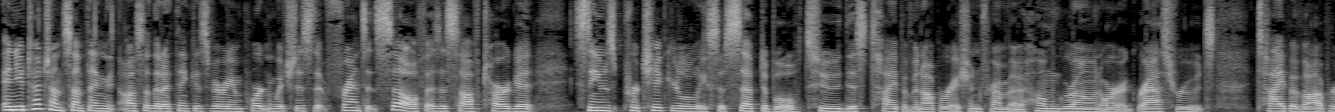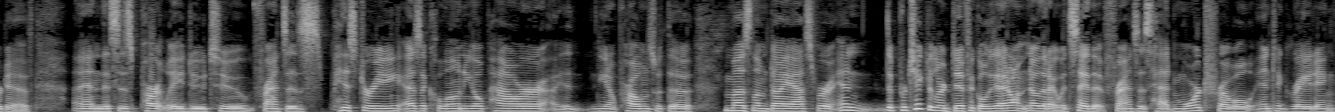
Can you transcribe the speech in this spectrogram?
And you touch on something also that I think is very important, which is that France itself, as a soft target, seems particularly susceptible to this type of an operation from a homegrown or a grassroots type of operative. And this is partly due to France's history as a colonial power, uh, you know, problems with the Muslim diaspora, and the particular difficulties. I don't know that I would say that France has had more trouble integrating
